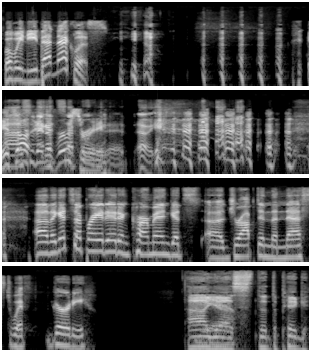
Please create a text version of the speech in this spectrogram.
But we need that necklace. yeah. It's uh, our so they anniversary. Get separated. Oh yeah. uh, they get separated, and Carmen gets uh, dropped in the nest with Gertie. Ah, Yeah. yes, the the pig,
